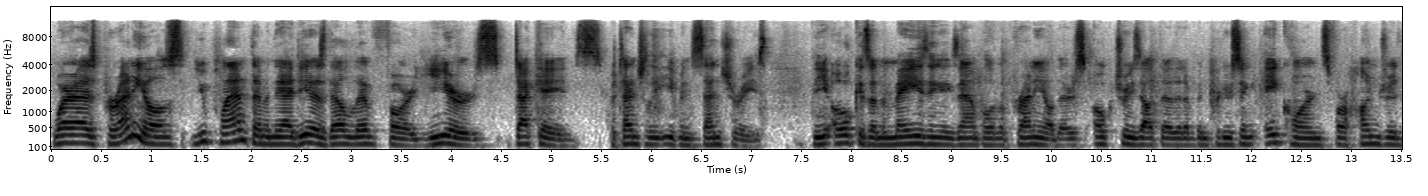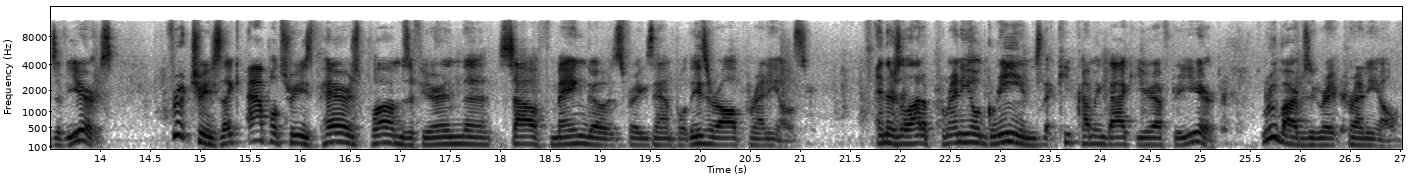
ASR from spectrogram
Whereas perennials, you plant them and the idea is they'll live for years, decades, potentially even centuries. The oak is an amazing example of a perennial. There's oak trees out there that have been producing acorns for hundreds of years. Fruit trees like apple trees, pears, plums, if you're in the south, mangoes, for example, these are all perennials. And there's a lot of perennial greens that keep coming back year after year. Rhubarb is a great perennial.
